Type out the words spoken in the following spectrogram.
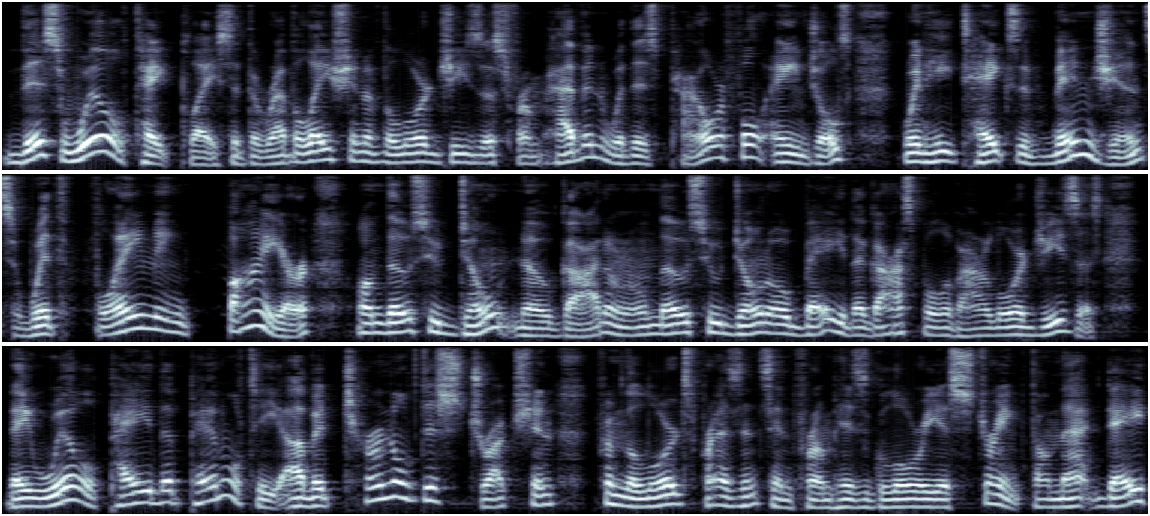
This will take place at the revelation of the Lord Jesus from heaven with his powerful angels when he takes vengeance with flaming fire on those who don't know God and on those who don't obey the gospel of our Lord Jesus. They will pay the penalty of eternal destruction from the Lord's presence and from his glorious strength on that day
